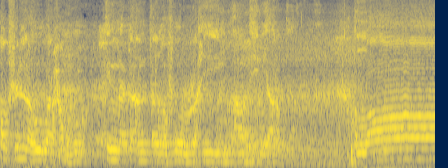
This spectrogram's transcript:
فاغفر له وارحمه إنك أنت الغفور الرحيم. آمين يا رب. الله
